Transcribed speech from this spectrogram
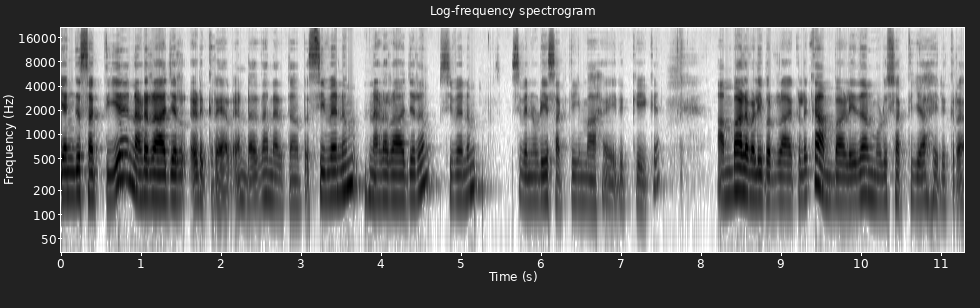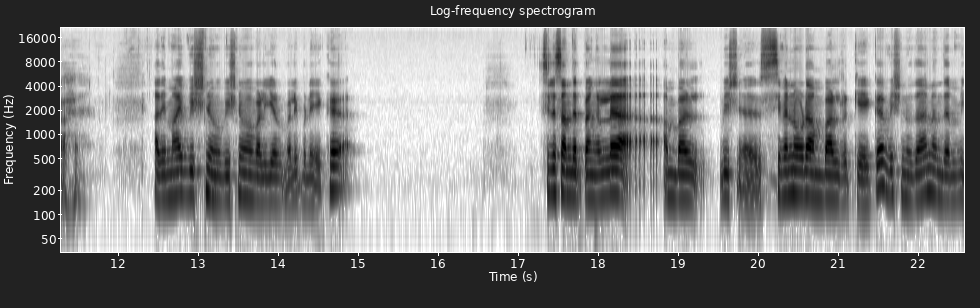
யங்கு சக்தியை நடராஜர் எடுக்கிறார் என்றது தான் அர்த்தம். இப்போ சிவனும் நடராஜரும் சிவனும் சிவனுடைய சக்தியுமாக இருக்க அம்பாளை வழிபடுறாக்களுக்கு அம்பாளே தான் முழு சக்தியாக இருக்கிறாங்க அதே மாதிரி விஷ்ணு விஷ்ணுவை வழிய வழிபடைக்க சில சந்தர்ப்பங்களில் அம்பாள் விஷ் சிவனோட அம்பாள் இருக்கேக்க விஷ்ணு தான் அந்த மி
